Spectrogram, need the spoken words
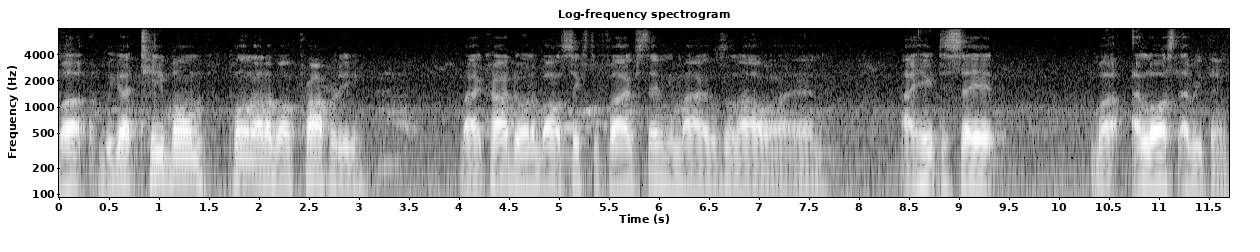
But we got T-bone pulling out of our property by a car doing about 65, 70 miles an hour. And I hate to say it, but I lost everything.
